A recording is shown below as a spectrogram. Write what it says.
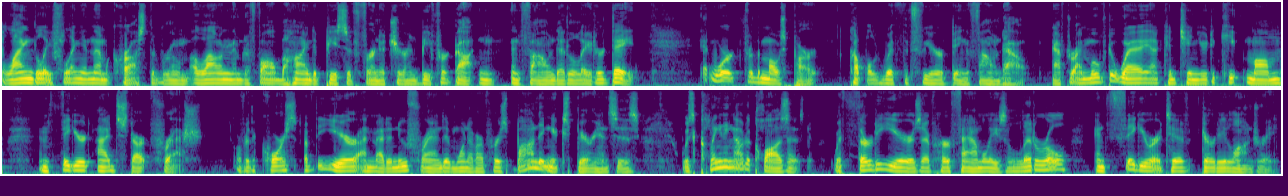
blindly flinging them across the room, allowing them to fall behind a piece of furniture and be forgotten and found at a later date. It worked for the most part, coupled with the fear of being found out. After I moved away, I continued to keep mum and figured I'd start fresh. Over the course of the year, I met a new friend, and one of our first bonding experiences was cleaning out a closet with 30 years of her family's literal and figurative dirty laundry.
